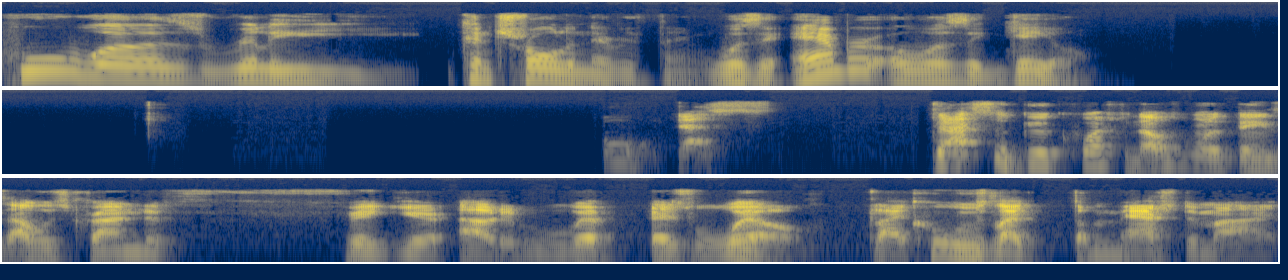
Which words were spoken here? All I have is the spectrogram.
who was really controlling everything? Was it Amber or was it Gail? Ooh, that's that's a good question. That was one of the things I was trying to figure out as well. As well. Like who's like the mastermind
